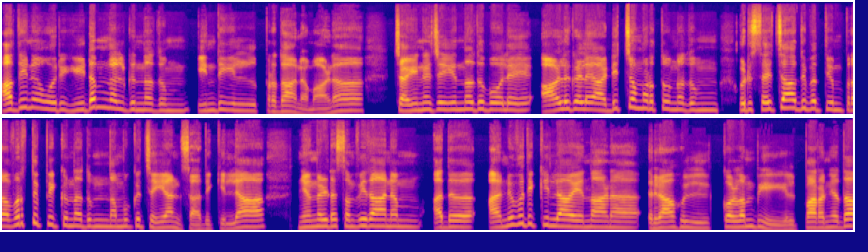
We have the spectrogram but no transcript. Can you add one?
അതിന് ഒരു ഇടം നൽകുന്നതും ഇന്ത്യയിൽ പ്രധാനമാണ്. ചൈന ചെയ്യുന്നതുപോലെ ആളുകളെ ആളുകളെ അടിച്ചമർത്തുന്നതും ഒരു സ്വേച്ഛാധിപത്യം പ്രവർത്തിപ്പിക്കുന്നതും നമുക്ക് ചെയ്യാൻ സാധിക്കില്ല. ഞങ്ങളുടെ സംവിധാനം അത് അനുവദിക്കില്ല എന്നാണ് രാഹുൽ കൊളംബിയയിൽ പറഞ്ഞത്.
